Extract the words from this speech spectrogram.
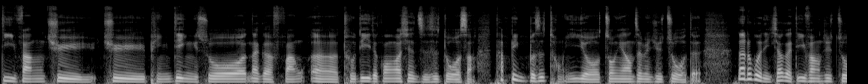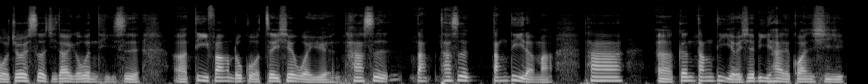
地方去去评定说那个房呃土地的公告限值是多少，它并不是统一由中央这边去做的。那如果你交给地方去做，就会涉及到一个问题是，呃，地方如果这些委员他是当他是当地人嘛，他呃，跟当地有一些利害的关系。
